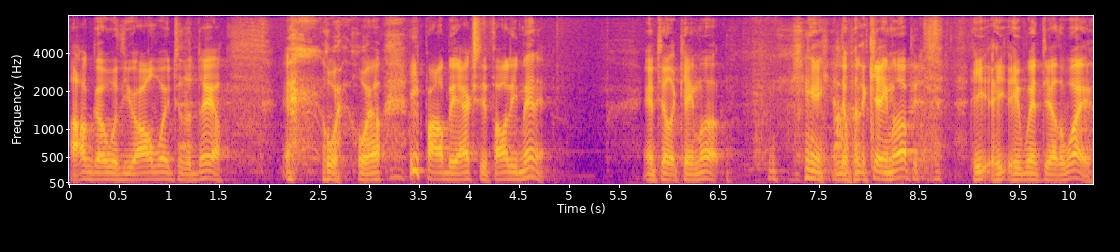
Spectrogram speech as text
"I'll go with you all the way to the death." well, he probably actually thought he meant it until it came up. and then when it came up, he, he, he, went the other way.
